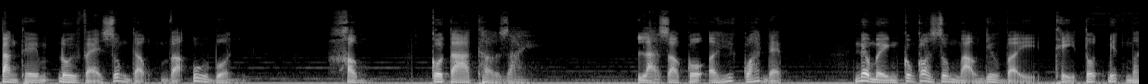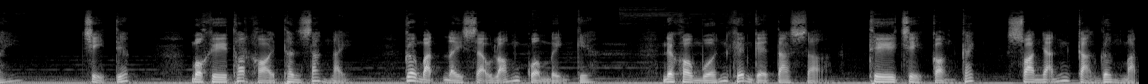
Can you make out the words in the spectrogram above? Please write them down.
Tăng thêm đôi vẻ rung động và u buồn. Không, Cô ta thở dài. Là do cô ấy quá đẹp. Nếu mình cũng có dung mạo như vậy Thì tốt biết mấy. Chỉ tiếc, Một khi thoát khỏi thân xác này, Gương mặt đầy sẹo lõm của mình kia, Nếu không muốn khiến người ta sợ, Thì chỉ còn cách Xoa nhẵn cả gương mặt.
